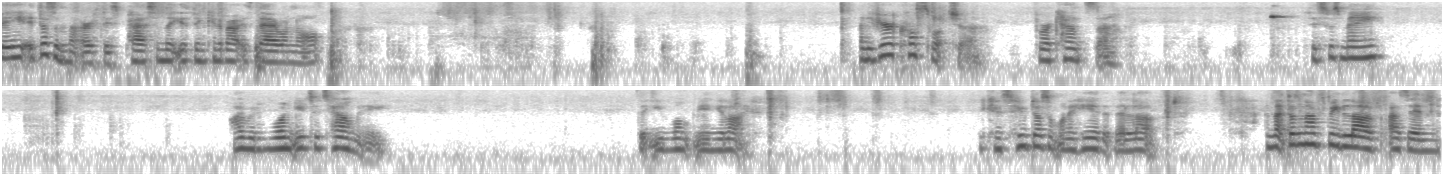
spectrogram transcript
be, it doesn't matter if this person that you're thinking about is there or not. And if you're a cross watcher for a cancer, this was me, I would want you to tell me that you want me in your life. Because who doesn't want to hear that they're loved? And that doesn't have to be love as in,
